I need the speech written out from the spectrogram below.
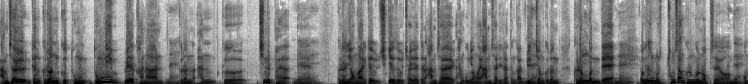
암살 그러니까 그런 그 동, 독립에 관한 네. 그런 한 그 친일파의 네. 네. 그런 영화 그러니까 쉽게 해서 저희가 했던 암살 한국 영화의 암살이라든가 밀정 네. 그런 그런 건데 네. 여기서 뭐 총상 그런 거는 없어요. 네. 없,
